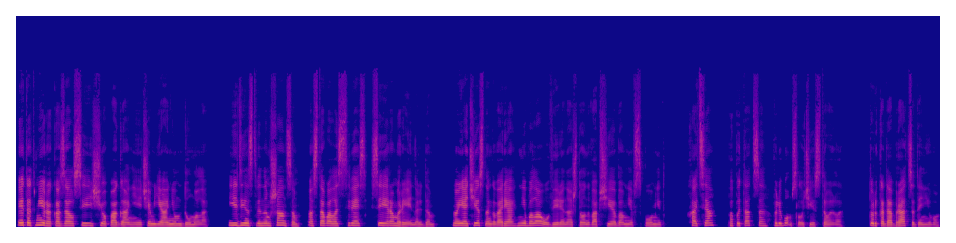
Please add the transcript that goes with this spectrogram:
Этот мир оказался еще поганее, чем я о нем думала. Единственным шансом оставалась связь с Сейром Рейнольдом. Но я, честно говоря, не была уверена, что он вообще обо мне вспомнит. Хотя Попытаться в любом случае стоило. Только добраться до него,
